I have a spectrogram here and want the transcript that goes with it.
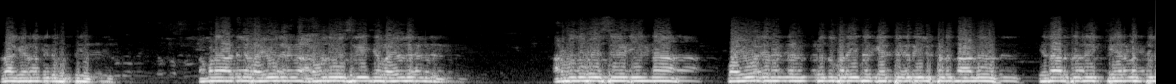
അതാ കേരളത്തിന്റെ പ്രത്യേകത. നമ്മുടെ നാട്ടിലെ വയോജനങ്ങൾ അറുപത് വയസ്സ് കഴിഞ്ഞ വയോജനങ്ങൾ അറുപത് വയസ്സ് കഴിയുന്ന വയോജനങ്ങൾ എന്ന് പറയുന്ന കാറ്റഗറിയിൽ പെടുന്ന ആൾ യഥാർത്ഥത്തിൽ കേരളത്തിൽ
